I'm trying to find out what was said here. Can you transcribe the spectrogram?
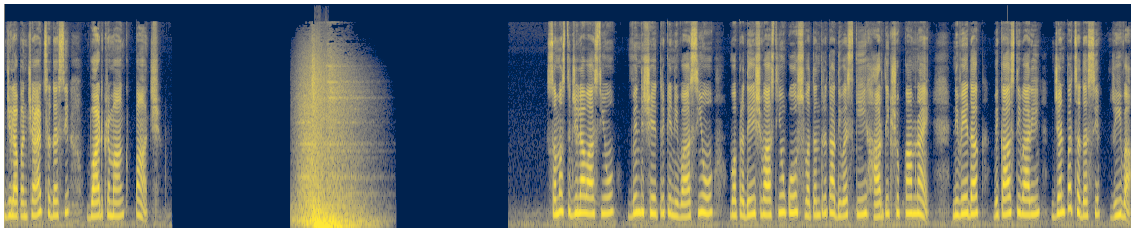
जिला पंचायत सदस्य, वार्ड क्रमांक पाँच। समस्त जिलावासियों, विंध्य क्षेत्र के निवासियों व प्रदेशवासियों को स्वतंत्रता दिवस की हार्दिक शुभकामनाएँ। निवेदक विकास तिवारी, जनपद सदस्य, रीवा।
